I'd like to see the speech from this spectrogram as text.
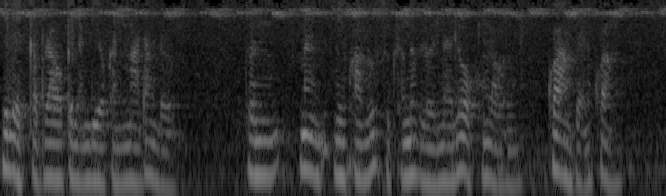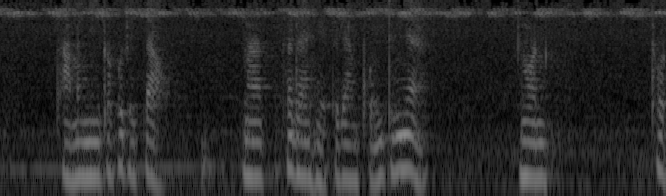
กิเลสกับเราเป็นอันเดียวกันมาดั้งเดิมจนไม่มีความรู้สึกสำนึกเลยในโลกของเรา กว้างแสนกว้างถ้ามันมีพระพุทธเจ้า มาแสดงเหตุแสดงผลถึงแง่ยงอนโทษ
